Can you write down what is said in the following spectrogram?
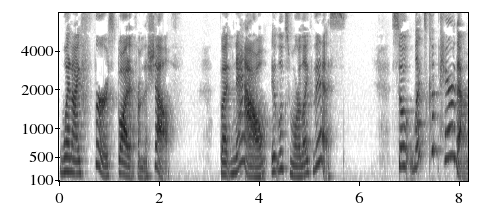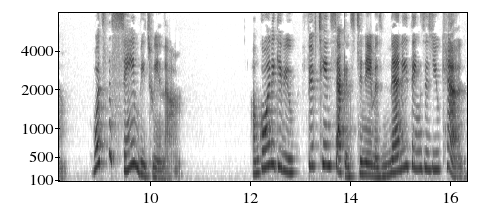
when I first bought it from the shelf. But now it looks more like this. So let's compare them. What's the same between them? I'm going to give you 15 seconds to name as many things as you can.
